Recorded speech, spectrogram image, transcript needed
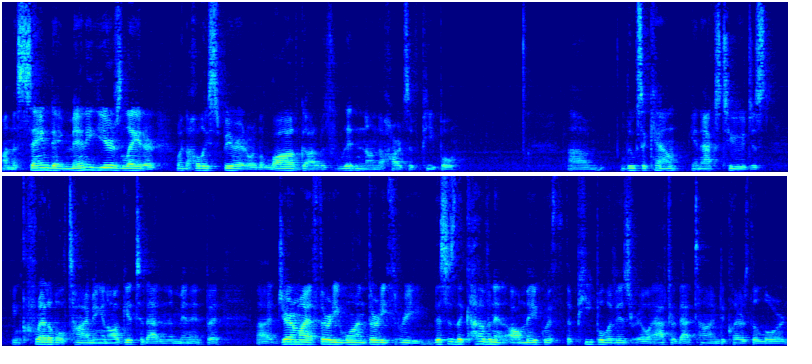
on the same day, many years later, when the Holy Spirit or the law of God was written on the hearts of people. Um, Luke's account in Acts 2, just incredible timing, and I'll get to that in a minute. But uh, Jeremiah 31, 33. This is the covenant I'll make with the people of Israel after that time, declares the Lord.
